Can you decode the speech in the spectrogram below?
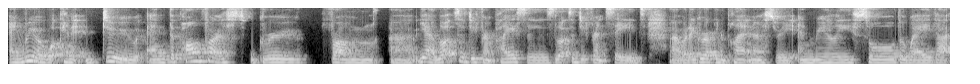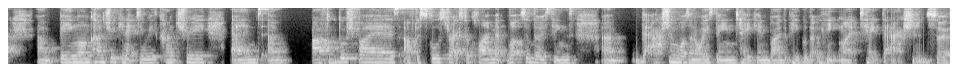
and real? What can it do? And the Poem Forest grew from uh, yeah lots of different places lots of different seeds. Uh, but i grew up in a plant nursery and really saw the way that um, being on country connecting with country and um, after the bushfires, after school strikes for climate, lots of those things, um, the action wasn't always being taken by the people that we think might take the action. So,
